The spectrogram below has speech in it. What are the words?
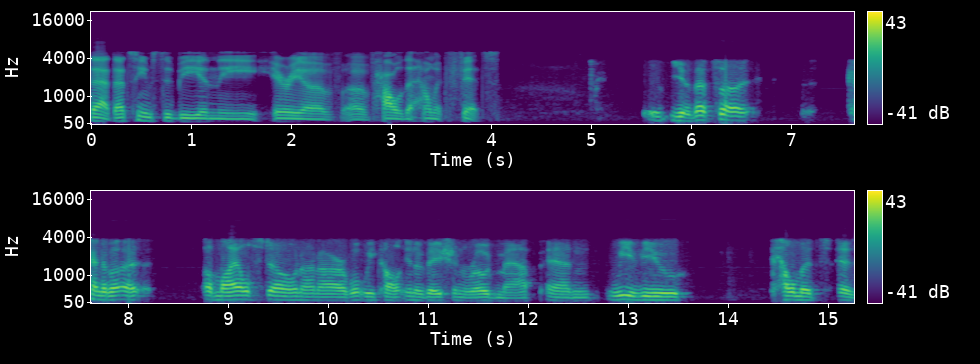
that? That seems to be in the area of, of how the helmet fits. Yeah, that's a kind of a a milestone on our what we call innovation roadmap, and we view helmets as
